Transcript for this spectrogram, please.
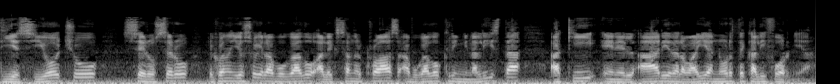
1-800-530-1800. Recuerden, yo soy el abogado Alexander Cross, abogado criminalista aquí en el área de la Bahía Norte, California.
